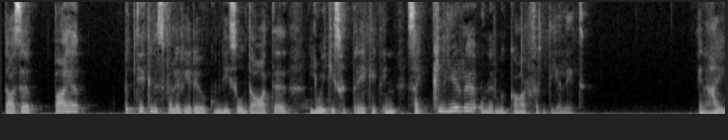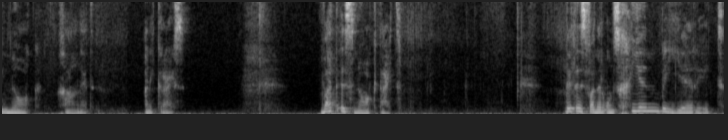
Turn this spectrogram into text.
Daar's 'n baie betekenisvolle rede hoekom die soldate loetjies getrek het en sy klere onder mekaar verdeel het. En hy naak gehang het aan die kruis. Wat is naaktheid? Dit is wanneer ons geen beheer het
